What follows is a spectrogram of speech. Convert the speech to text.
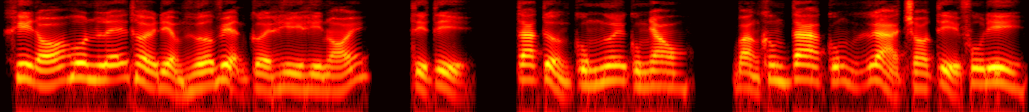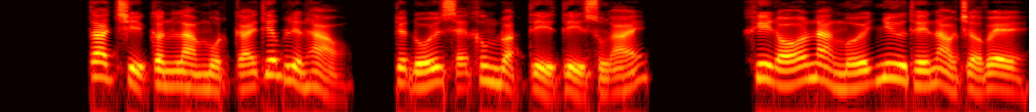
Khi đó hôn lễ thời điểm hứa viện cười hì hì nói, tỷ tỷ, ta tưởng cùng ngươi cùng nhau, bằng không ta cũng gả cho tỷ phu đi. Ta chỉ cần làm một cái thiếp liền hảo, tuyệt đối sẽ không đoạt tỷ tỷ sủng ái. Khi đó nàng mới như thế nào trở về,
